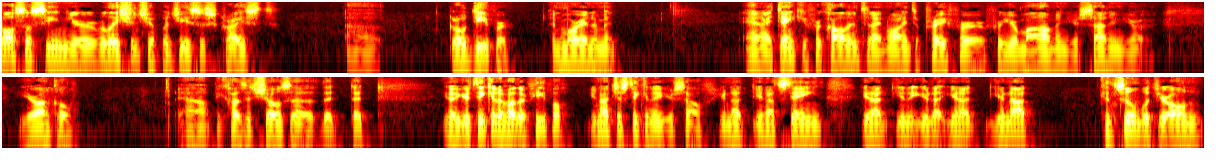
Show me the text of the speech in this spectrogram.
also seen your relationship with Jesus Christ uh, grow deeper and more intimate. And I thank you for calling in tonight and wanting to pray for, for your mom and your son and your your uncle, uh, because it shows uh, that that you know you're thinking of other people. You're not just thinking of yourself. You're not you're not staying. You're not you're not you're not you're not consumed with your own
